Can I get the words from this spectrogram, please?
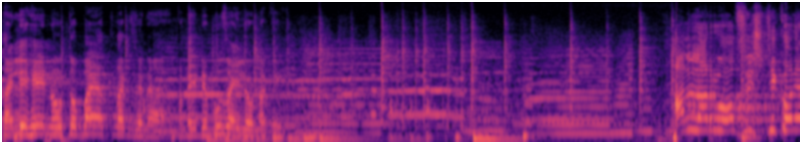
তাইলে হে নৌ তো বায়াত লাগছে না মানে এটা বুঝাইলো নাকি? আল্লাহ রুহ সৃষ্টি করে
